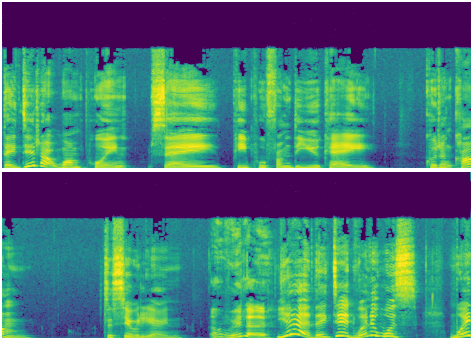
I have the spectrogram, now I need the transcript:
They did at one point say people from the UK couldn't come to Sierra Leone. oh really? Yeah, they did when it was when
